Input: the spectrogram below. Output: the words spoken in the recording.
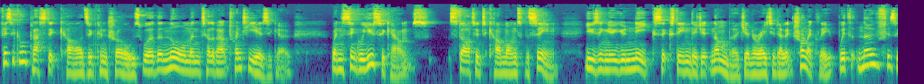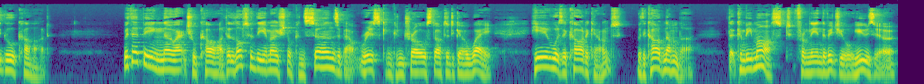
Physical plastic cards and controls were the norm until about 20 years ago, when single use accounts started to come onto the scene, using a unique 16 digit number generated electronically with no physical card. With there being no actual card, a lot of the emotional concerns about risk and control started to go away. Here was a card account with a card number that can be masked from the individual user,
